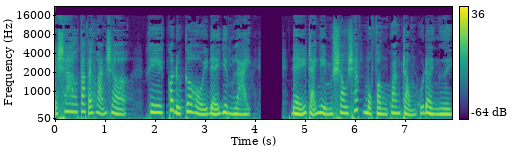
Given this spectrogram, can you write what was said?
tại sao ta phải hoảng sợ khi có được cơ hội để dừng lại? Để trải nghiệm sâu sắc một phần quan trọng của đời người,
